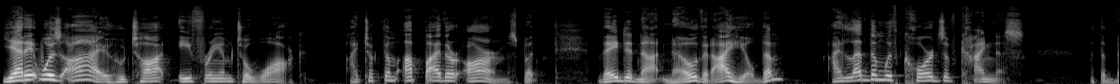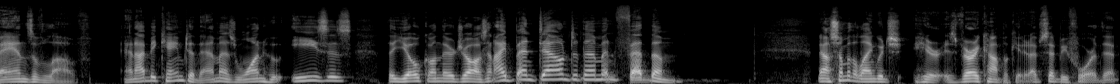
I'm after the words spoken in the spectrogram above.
Yet it was I who taught Ephraim to walk. I took them up by their arms, but they did not know that I healed them. I led them with cords of kindness, with the bands of love. And I became to them as one who eases the yoke on their jaws. And I bent down to them and fed them. Now, some of the language here is very complicated. I've said before that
